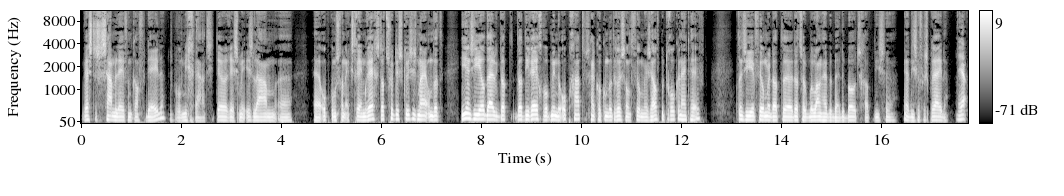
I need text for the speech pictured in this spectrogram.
westerse samenleving kan verdelen. Dus bijvoorbeeld migratie, terrorisme, islam, uh, uh, opkomst van extreem rechts, dat soort discussies. Maar omdat hierin zie je heel duidelijk dat, dat die regel wat minder opgaat. Waarschijnlijk ook omdat Rusland veel meer zelfbetrokkenheid heeft. Dan zie je veel meer dat, uh, dat ze ook belang hebben bij de boodschap die ze, ja, die ze verspreiden. Ja.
